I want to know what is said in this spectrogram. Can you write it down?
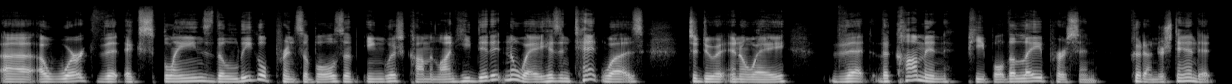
uh, a work that explains the legal principles of English common law. And he did it in a way, his intent was to do it in a way that the common people, the lay person, could understand it.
